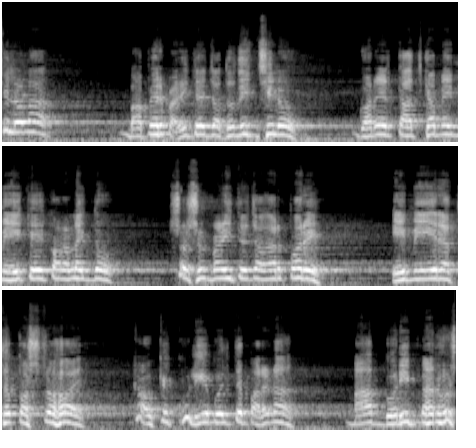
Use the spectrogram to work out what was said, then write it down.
ছিল না। বাপের বাড়িতে যতদিন ছিল, ঘরের কাজ কামে মেয়েকে করা লাগতো। শ্বশুর বাড়িতে যাওয়ার পরে এই মেয়ের এত কষ্ট হয়, কাউকে খুলিয়ে বলতে পারে না। বাপ গরিব মানুষ,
